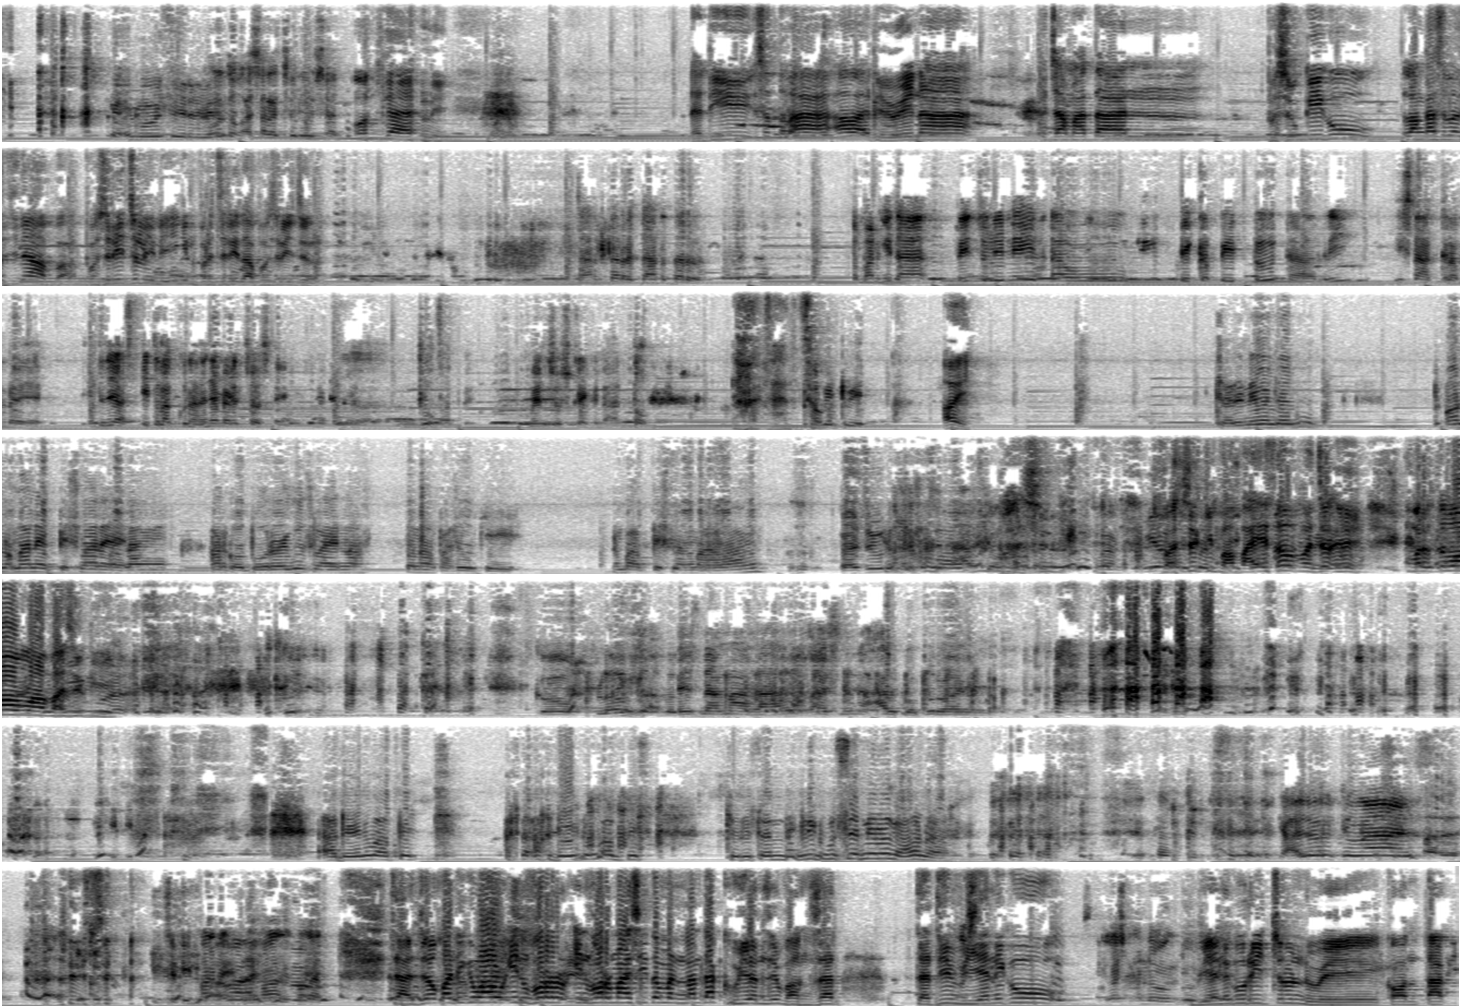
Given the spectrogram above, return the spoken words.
Kayak ngusir. Untuk nggak salah jurusan. Oh kan nih. Jadi setelah awak dhewe nak kecamatan Besuki ku langkah selanjutnya apa? Bos Ricul ini ingin bercerita Bos Ricul. Charter, charter. Teman kita Ricul ini tahu pickup itu dari Instagram ya. Itu ya, itulah gunanya medsos nih. Tuh, medsos kayak kedatok. Cuk. Tapi duit. Oi, Jadi ini kan aku ono mana bis mana nang Argopuro itu selain itu nang Basuki. Nang bis nang Malang. Basuki. Basuki. Basuki bapaknya sapa cuk? Eh, mertua mau Basuki. Goblok, bis nama lah, pas na Argopuro. Ada ini habis. Ada ini habis. Jurusan teknik mesin itu nggak ada. Kalau lucu mas. Jadi. Jajo kan iki mau infor informasi temenan tak guyon sih bangsat. Dadi biyen iku Terus menunggu. biyen iku Ricul duwe kontak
